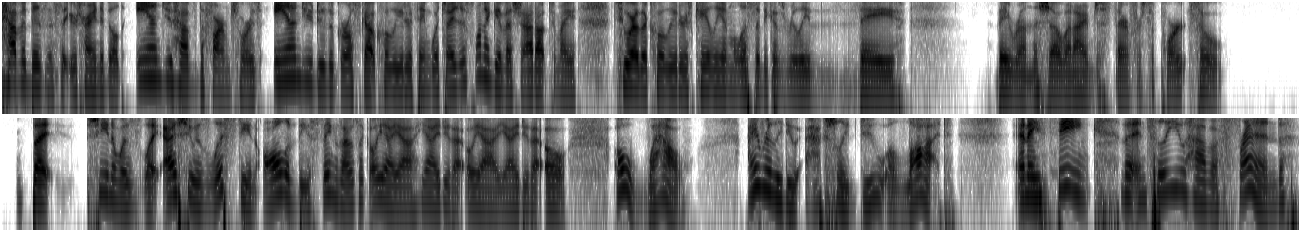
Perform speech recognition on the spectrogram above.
have a business that you're trying to build and you have the farm chores and you do the Girl Scout co-leader thing, which I just want to give a shout out to my two other co-leaders, Kaylee and Melissa, because really they they run the show and I'm just there for support. So but Sheena was like as she was listing all of these things, I was like, Oh yeah, yeah, yeah, I do that. Oh yeah, yeah, I do that. Oh, oh wow. I really do actually do a lot. And I think that until you have a friend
